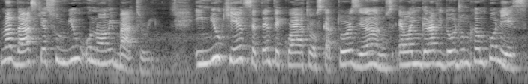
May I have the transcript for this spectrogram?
Nadaski assumiu o nome Bathory. Em 1574, aos 14 anos, ela engravidou de um camponês.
